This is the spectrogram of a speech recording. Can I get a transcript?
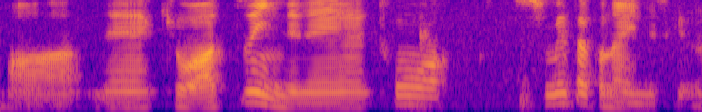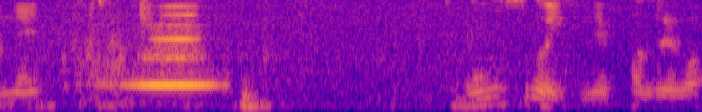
まあね、今日暑いんでね、戸は閉めたくないんですけどね。ものすごいですね、風が。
